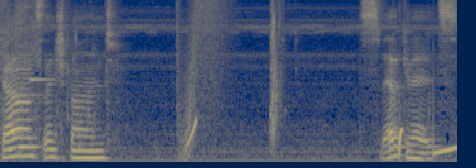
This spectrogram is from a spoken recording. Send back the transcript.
Ganz entspannt. Zwergwels.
